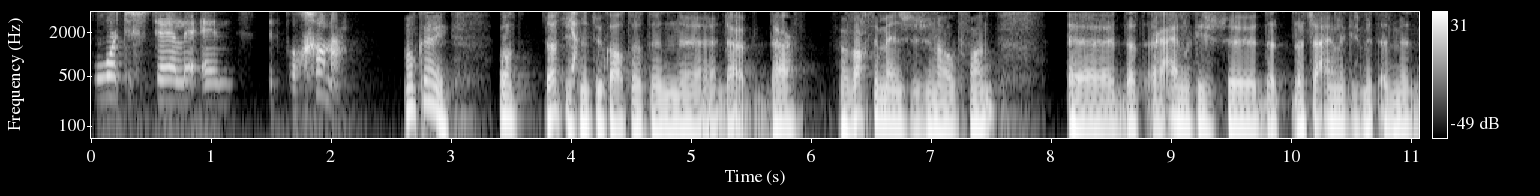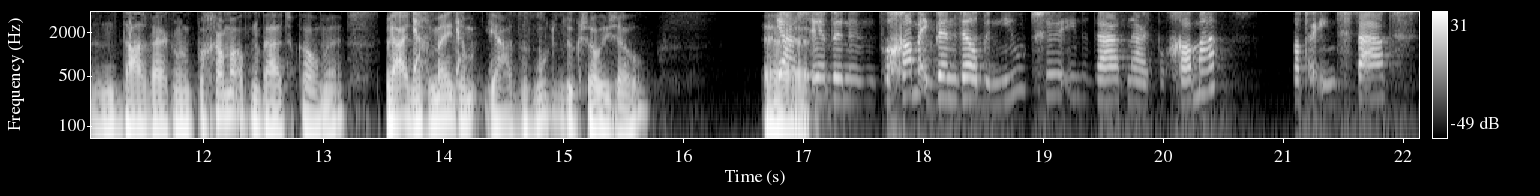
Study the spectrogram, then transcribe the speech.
voor te stellen en het programma. Oké, want dat is natuurlijk altijd een... eh, daar, daar verwachten mensen dus een hoop van. eh, dat, er eindelijk is, eh, dat, dat ze eindelijk eens met, met een daadwerkelijk programma ook naar buiten komen. Hè? Maar ja, in de gemeente, ja. dat moet natuurlijk sowieso. Eh, ja, ze hebben een programma. Ik ben wel benieuwd inderdaad naar het programma. Wat erin staat.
